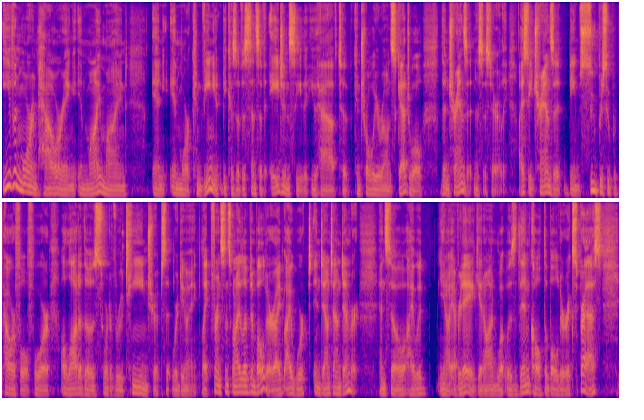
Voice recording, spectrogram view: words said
Even more empowering in my mind and, and more convenient because of a sense of agency that you have to control your own schedule than transit necessarily. I see transit being super, super powerful for a lot of those sort of routine trips that we're doing. Like, for instance, when I lived in Boulder, I, I worked in downtown Denver. And so I would you know, every day get on what was then called the Boulder Express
